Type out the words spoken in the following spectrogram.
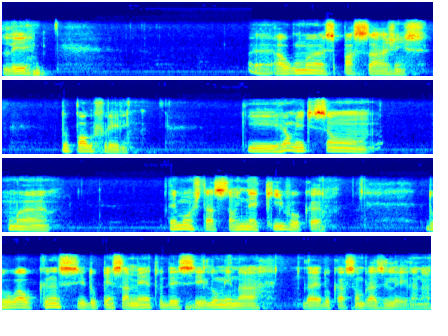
ler é, algumas passagens do Paulo Freire, que realmente são uma demonstração inequívoca do alcance do pensamento desse luminar da educação brasileira, né?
